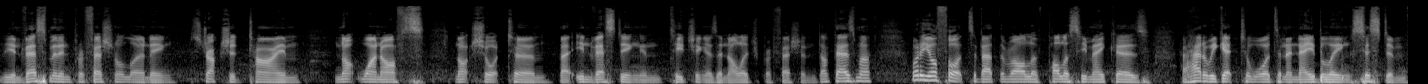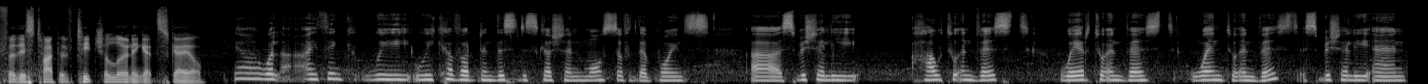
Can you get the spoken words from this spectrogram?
the investment in professional learning, structured time, not one-offs, not short-term, but investing in teaching as a knowledge profession. Dr. Asma, what are your thoughts about the role of policymakers? How do we get towards an enabling system for this type of teacher learning at scale? Yeah, well, I think we we covered in this discussion most of the points, uh, especially how to invest, where to invest, when to invest, especially in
